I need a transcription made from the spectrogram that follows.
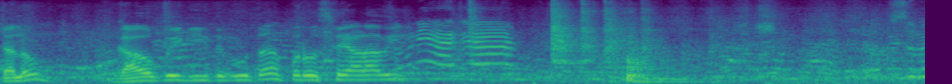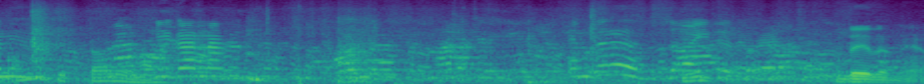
ਚਲੋ। ਗਾਓ ਕੋਈ ਗੀਤ ਗੂਤ ਪਰੋਸੇ ਵਾਲਾ ਵੀ। ਆ ਜਾ। ਸੁਮਨੀ ਕੀ ਕਰਨਾ? ਇੰਦਰ ਦਵਾਈ ਦੇ ਦੇ ਦੇ ਦਿੰਦੇ ਆ।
